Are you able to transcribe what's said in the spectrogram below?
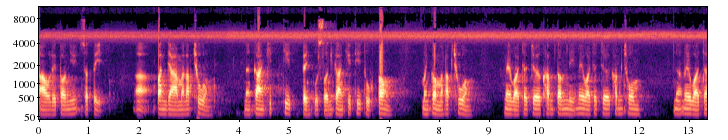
เอาเลยตอนนี้สติปัญญามารับช่วงนะการคิดที่เป็นกุศลการคิดที่ถูกต้อง มันก็มารับช่วง ไม่ว่าจะเจอคำตำหนิ ไม่ว่าจะเจอคำชมนะไม่ว่าจะ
